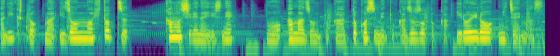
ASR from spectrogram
アディクト、まあ依存の一つかもしれないですね。もう Amazon とかアットコスメとか ZOZO とかいろいろ見ちゃいます。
